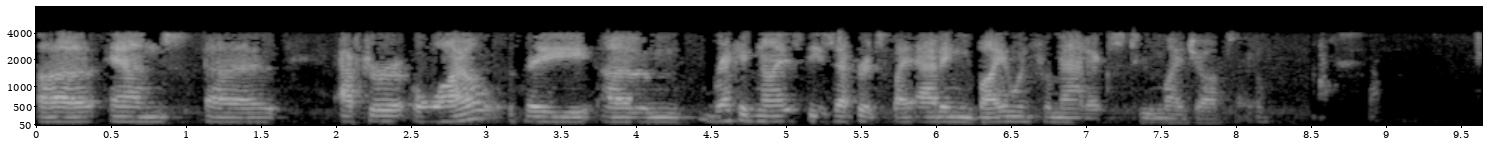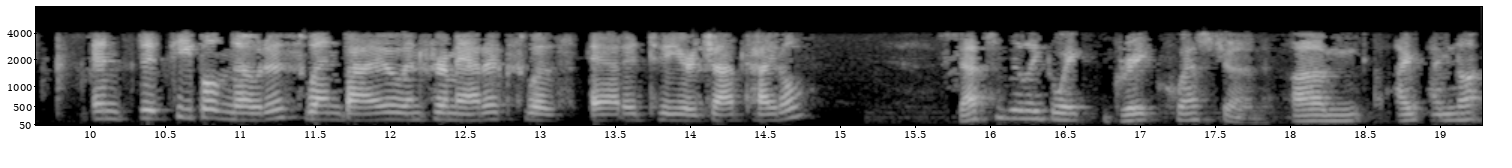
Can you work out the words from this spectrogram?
Uh, and uh, after a while, they um, recognized these efforts by adding bioinformatics to my job title. And did people notice when bioinformatics was added to your job title? That's a really great, great question. Um, I, am not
